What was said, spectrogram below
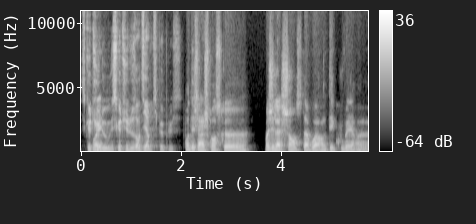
Est-ce que, tu nous, est-ce que tu nous en dis un petit peu plus? Bon, déjà, je pense que moi, j'ai la chance d'avoir découvert euh,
